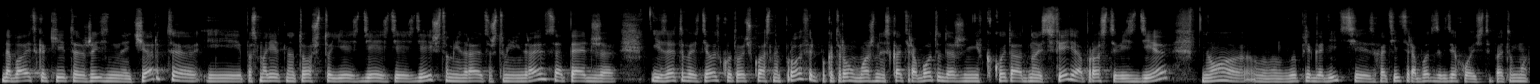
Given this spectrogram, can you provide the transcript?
добавить какие-то жизненные черты и посмотреть на то, что есть здесь, здесь, здесь, что мне нравится, что мне не нравится, опять же, из этого сделать какой-то очень классный профиль, по которому можно искать работу даже не в какой-то одной сфере, а просто везде, но э, вы пригодитесь и захотите работать где хотите. Поэтому,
